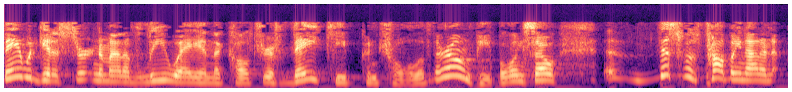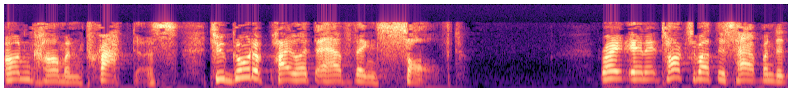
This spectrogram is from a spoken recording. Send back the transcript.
they would get a certain amount of leeway in the culture if they keep control of their own people. And so uh, this was probably not an uncommon practice to go to Pilate to have things solved. Right? And it talks about this happened at,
